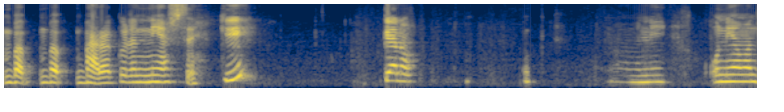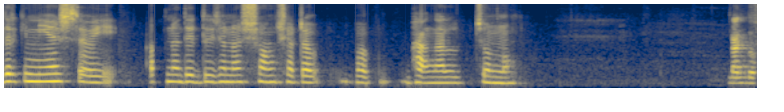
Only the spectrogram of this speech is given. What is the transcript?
বা- বা- ভাড়া করে নিয়ে আসছে। কি? কেন? মানে উনি আমাদেরকে নিয়ে আসছে ওই আপনাদের দুজনের সংসারটা ভা- ভাঙার জন্য। ডাক দাও।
